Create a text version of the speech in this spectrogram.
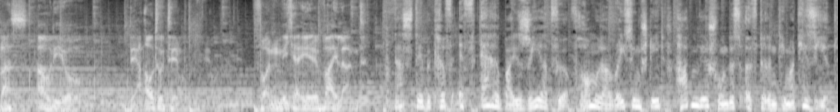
Was Audio? Der Autotipp von Michael Weiland. Dass der Begriff FR bei Seat für Formula Racing steht, haben wir schon des Öfteren thematisiert.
